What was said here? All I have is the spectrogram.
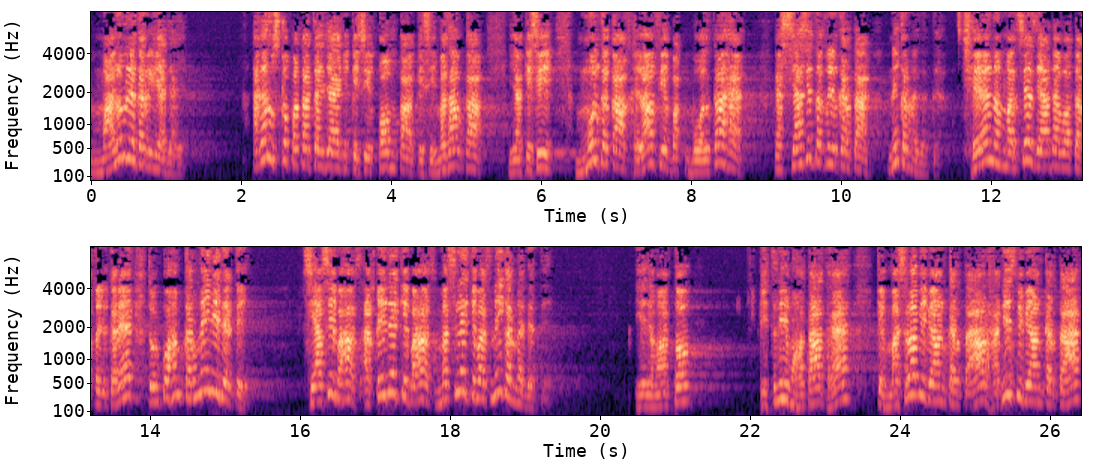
मालूम न कर लिया जाए। अगर उसको पता चल जाए कि किसी कौम का, किसी मज़हब का, या किसी मुल्क का खिलाफ ये बोलता है, या सियासी तकरीर करता है, नहीं करने देते। छह नंबर से ज़्यादा वो तकरीर करे तो उनको हम करने ही नहीं देते। सियासी बहस, अकीदे की बहस, मसले की बहस नहीं करने देते। ये जमात तो इतनी मोहतात है कि मसला भी बयान करता है और हदीस भी बयान करता है,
